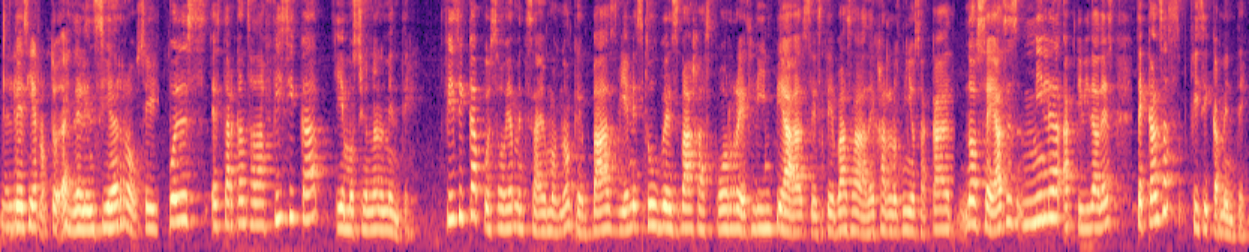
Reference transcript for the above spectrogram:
Del encierro. Del encierro, sí. Puedes estar cansada física y emocionalmente. Física, pues obviamente sabemos, ¿no? Que vas, vienes, subes, bajas, corres, limpias, este, vas a dejar a los niños acá, no sé, haces mil actividades, te cansas físicamente.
